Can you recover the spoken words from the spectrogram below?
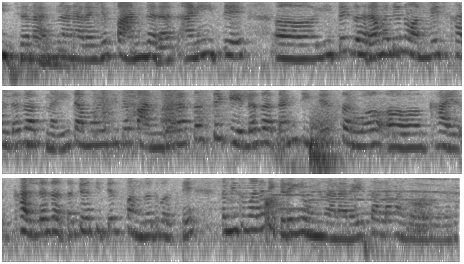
किचन आहे. जाणार आहे. पानघरात आणि इथे इथे घरामध्ये नॉनव्हेज खाल्लं जात नाही. त्यामुळे तिथे पानघरातच ते केलं जातं आणि तिथेच सर्व खाय खाल्लं जातं किंवा तिथेच पंगत बसते. तर मी तुम्हाला तिकडे घेऊन जाणार आहे. चला माझ्याबरोबर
